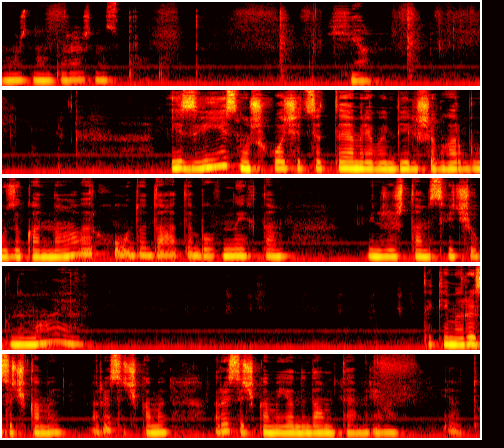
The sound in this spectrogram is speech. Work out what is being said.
Можна обережно спробувати. Є. І, звісно ж, хочеться темряви більше в гарбузика наверху додати, бо в них там, він же ж там свічок немає. Такими рисочками, рисочками, рисочками я додам темряви. І отут.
